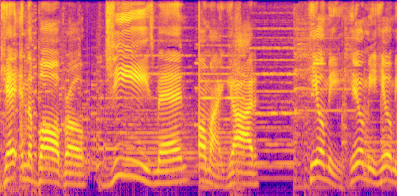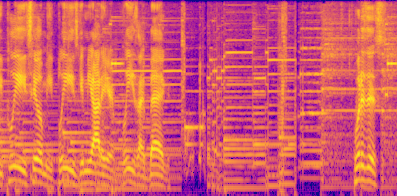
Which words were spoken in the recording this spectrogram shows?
get in the ball, bro. Jeez, man. Oh my God. Heal me. Heal me. Heal me. Please heal me. Please get me out of here. Please, I beg. What is this?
